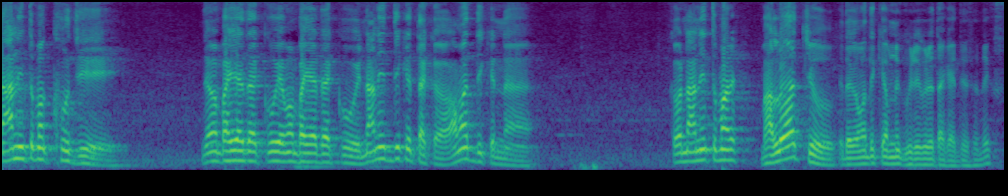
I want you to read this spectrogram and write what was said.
নানি তোমাকে খোঁজে। যে আমার ভাইয়া দেখো আমার ভাইয়া দেখ নানির দিকে তাকাও আমার দিকে না। কারণ নানি, তোমার ভালো আছো? দেখো, আমাদের কেমনে ঘুরে ঘুরে তাকাইতেছে, দেখছ?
